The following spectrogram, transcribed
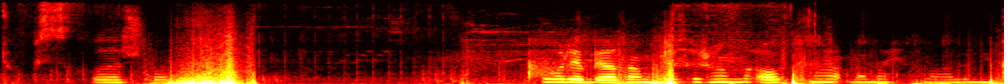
Çok pis arkadaşlar. Oraya bir adam girse şu anda altına yapmama ihtimalim yok.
